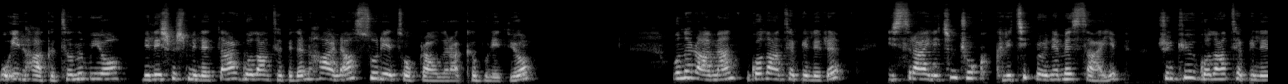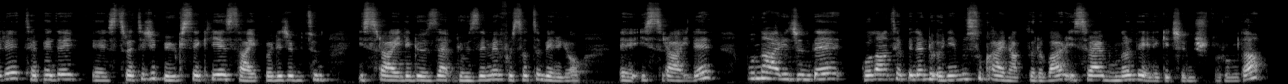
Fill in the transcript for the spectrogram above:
bu ilhakı tanımıyor. Birleşmiş Milletler Golan Tepelerini hala Suriye toprağı olarak kabul ediyor. Buna rağmen Golan Tepeleri İsrail için çok kritik bir öneme sahip. Çünkü Golan Tepeleri tepede e, stratejik bir yüksekliğe sahip. Böylece bütün İsrail'i gözle, gözleme fırsatı veriyor e, İsrail'e. Bunun haricinde Golan Tepelerinde önemli su kaynakları var. İsrail bunları da ele geçirmiş durumda.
